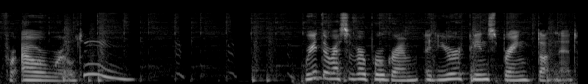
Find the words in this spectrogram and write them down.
for our world. Read the rest of our programme at europeanspring.net.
